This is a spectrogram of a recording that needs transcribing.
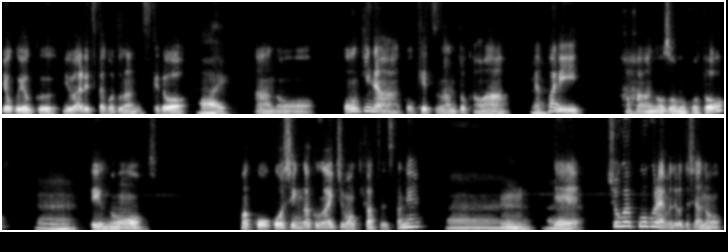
よくよく言われてたことなんですけど、はい。あの、大きなこう決断とかは、やっぱり母が望むことうん。っていうのを、まあ、高校進学が一番大きかったですかね。うー。うんん。で、小学校ぐらいまで私、あの、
